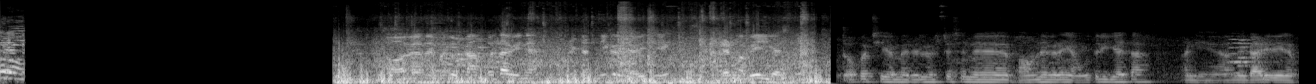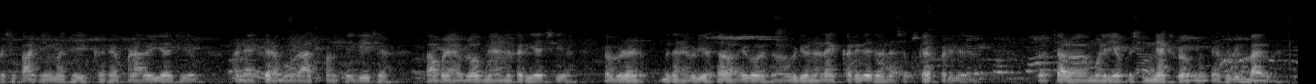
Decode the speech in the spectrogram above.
એ અમે બધું કામ બતાવીને રિટર્ન નીકળી જાય છીએ. ટ્રેનમાં બેસી ગયા છીએ. તો પછી અમે રેલવે સ્ટેશને ભાવનગર અહીંયા ઉતરી ગયા હતા અને અમે ગાડી લઈને પછી પાર્કિંગમાંથી ઘરે પણ આવી ગયા છીએ અને અત્યારે બહુ રાત પણ થઈ ગઈ છે. તો આપણે બ્લોગને એન્ડ કરીએ છીએ. તો બધાને વીડિયો સારો લાગ્યો હોય તો વિડીયોને લાઈક કરી દેજો અને સબસ્ક્રાઈબ કરી દેજો. તો ચાલો મળીએ પછી નેક્સ્ટ બ્લોગમાં ત્યાં સુધી બાય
